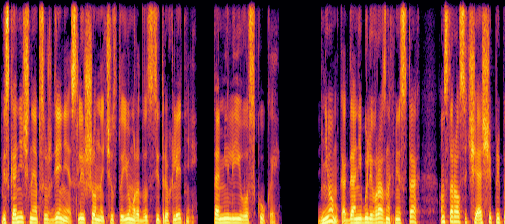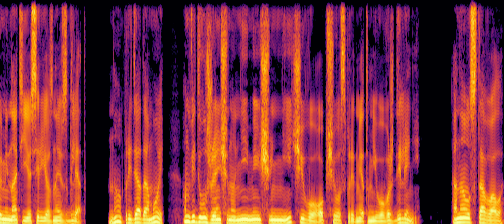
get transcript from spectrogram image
Бесконечные обсуждения с лишённой чувства юмора 23-летней томили его скукой. Днем, когда они были в разных местах, он старался чаще припоминать ее серьезный взгляд. Но, придя домой, он видел женщину, не имеющую ничего общего с предметом его вожделений. Она уставала,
